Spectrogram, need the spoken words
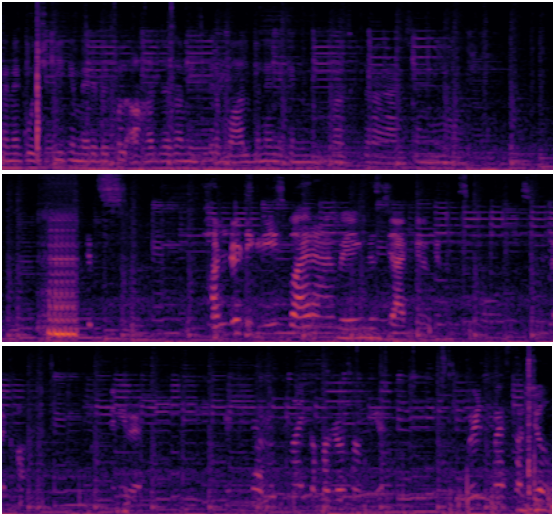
मैंने कोशिश की कि मेरे बिल्कुल आहद रजा मेरी तरह बाल बने लेकिन मैं उसकी तरह हैंडसम नहीं हूँ It's 100 degrees बाहर I am wearing this jacket because it's cold in the car. Anyway, I think I look like a hugger from here. Where's my sajal?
